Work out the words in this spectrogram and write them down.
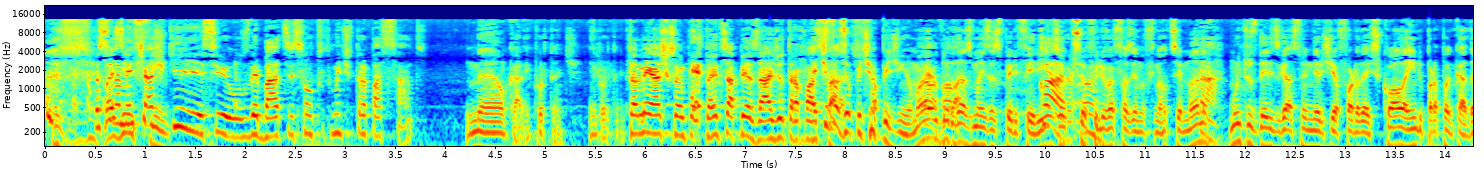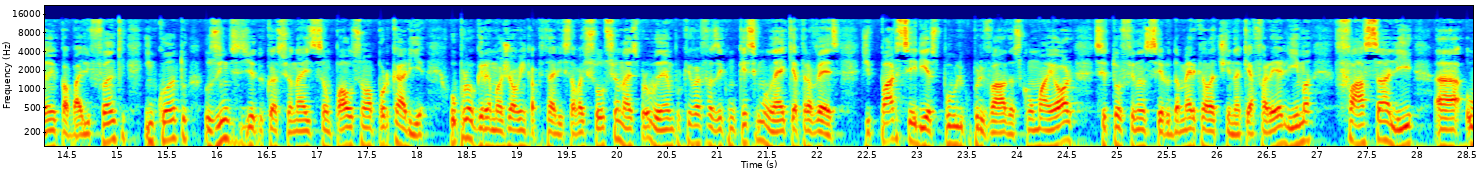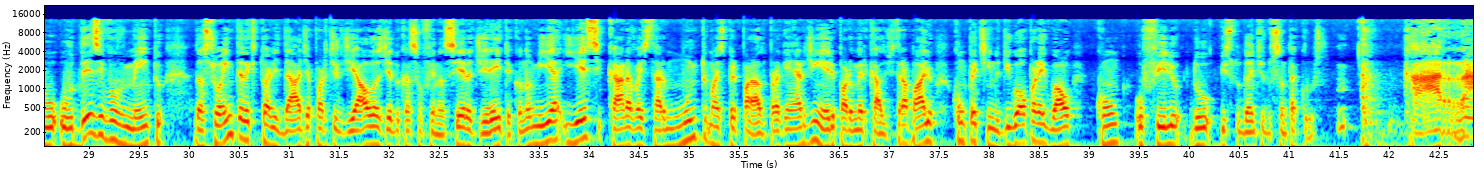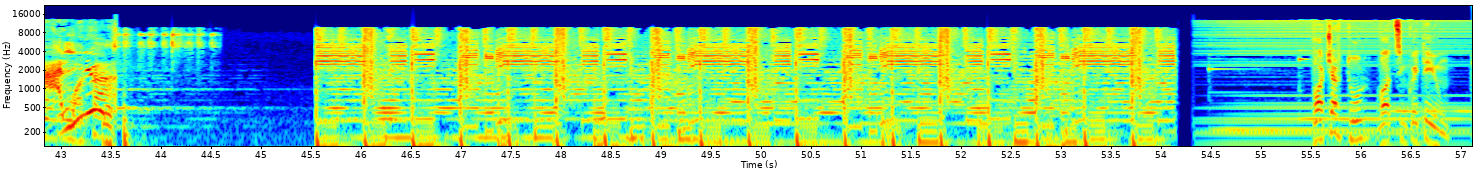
eu sinceramente acho que esse, os debates são totalmente ultrapassados. Não, cara, é importante. É importante. Também acho que são importantes, é, apesar de ultrapassar. É te fazer o pitch rapidinho. O maior é, dor das mães das periferias claro, é o que seu filho vai fazer no final de semana. Tá. Muitos deles gastam energia fora da escola, indo para pancadão e para baile funk, enquanto os índices de educacionais de São Paulo são uma porcaria. O programa Jovem Capitalista vai solucionar esse problema porque vai fazer com que esse moleque, através de parcerias público-privadas com o maior setor financeiro da América Latina, que é a Faria Lima, faça ali uh, o, o desenvolvimento da sua intelectualidade a partir de aulas de educação financeira, direito, economia e esse cara vai estar muito mais preparado para ganhar dinheiro e para o mercado de trabalho, competindo de igual para igual com o filho do estudante do Santa Cruz. Caralho! Vote Arthur, voto 51.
